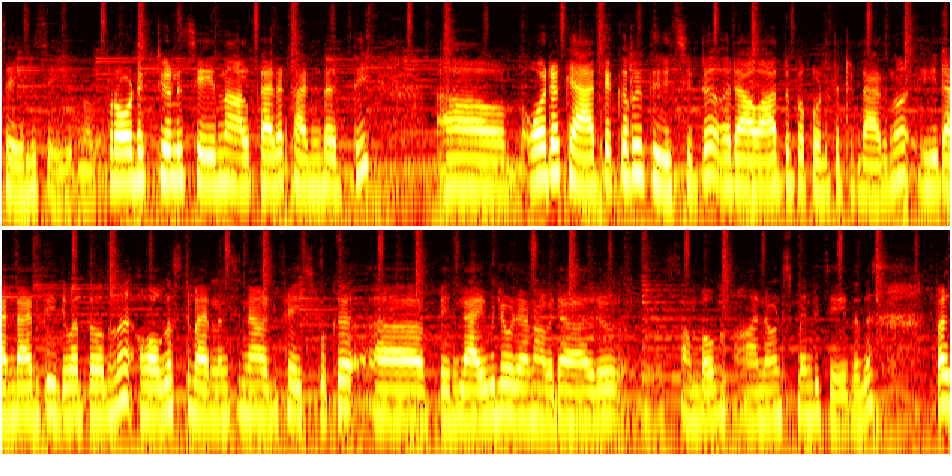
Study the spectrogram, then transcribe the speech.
സെയിൽ ചെയ്യുന്നത്. പ്രോഡക്റ്റുകൾ ചെയ്യുന്ന ആൾക്കാരെ കണ്ടെത്തി ഓരോ കാറ്റഗറി തിരിച്ചിട്ട് ഒരു അവാർഡ് ഇപ്പോൾ കൊടുത്തിട്ടുണ്ടായിരുന്നു. ഈ രണ്ടായിരത്തി ഇരുപത്തൊന്ന് ഓഗസ്റ്റ് പതിനഞ്ചിന് ഒരു ഫേസ്ബുക്ക് പിന്നെ ലൈവിലൂടെയാണ് അവർ ആ ഒരു സംഭവം അനൗൺസ്മെന്റ് ചെയ്തത്. അപ്പം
